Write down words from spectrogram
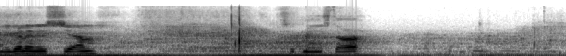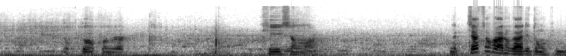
Miguel Enes CM Chief Minister. 도코나 키상마 늑자도 가루 가리 동팀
